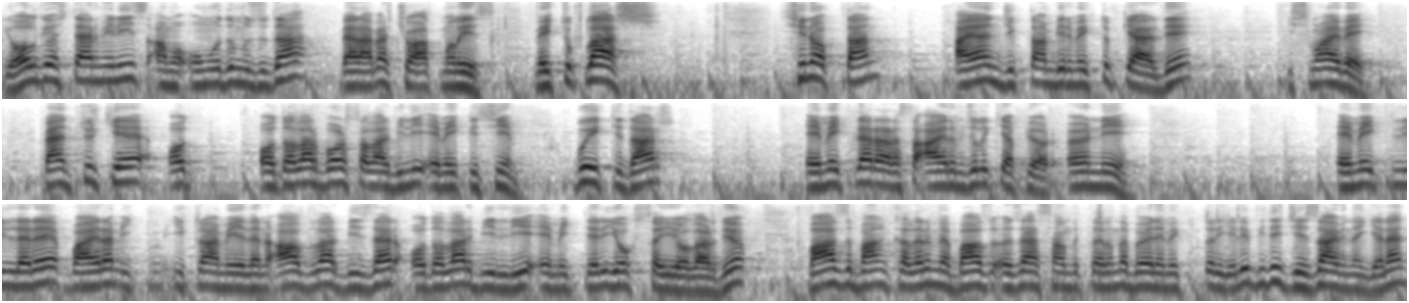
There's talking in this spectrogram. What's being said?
yol göstermeliyiz ama umudumuzu da beraber çoğaltmalıyız. Mektuplar. Sinop'tan, Ayancık'tan bir mektup geldi. İsmail Bey, ben Türkiye Odalar Borsalar Birliği emeklisiyim. Bu iktidar emekliler arası ayrımcılık yapıyor. Örneği emeklilere bayram ikramiyelerini aldılar. Bizler Odalar Birliği emeklileri yok sayıyorlar diyor. Bazı bankaların ve bazı özel sandıklarında böyle mektupları geliyor. Bir de cezaevinden gelen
